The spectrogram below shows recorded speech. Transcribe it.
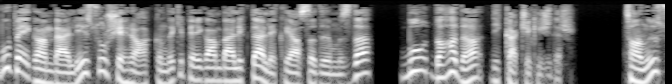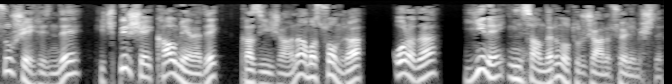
Bu peygamberliği Sur şehri hakkındaki peygamberliklerle kıyasladığımızda bu daha da dikkat çekicidir. Tanrı Sur şehrinde hiçbir şey kalmayana dek kazıyacağını ama sonra orada yine insanların oturacağını söylemişti.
